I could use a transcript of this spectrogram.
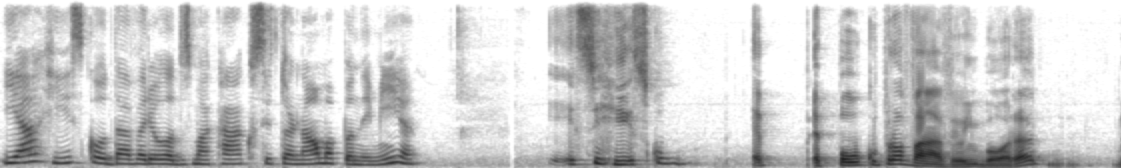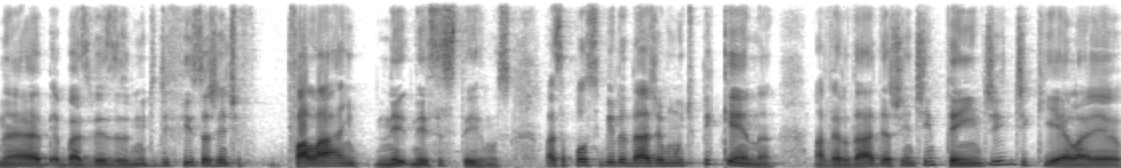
E há risco da varíola dos macacos se tornar uma pandemia? Esse risco é, é pouco provável, embora né? É, às vezes é muito difícil a gente falar em, nesses termos, mas a possibilidade é muito pequena. Na verdade, a gente entende de que ela é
